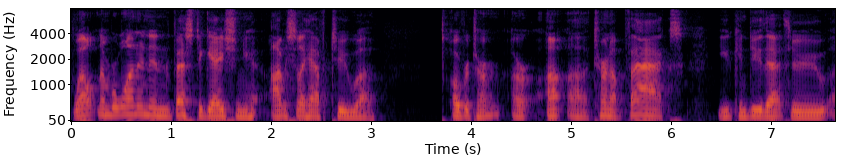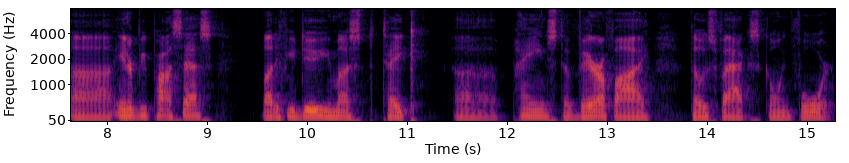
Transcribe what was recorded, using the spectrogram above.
Well, number one, in an investigation, you obviously have to uh, overturn or uh, uh, turn up facts. You can do that through uh, interview process, but if you do, you must take pains to verify those facts going forward.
